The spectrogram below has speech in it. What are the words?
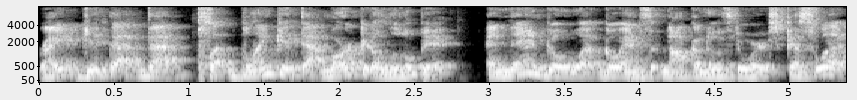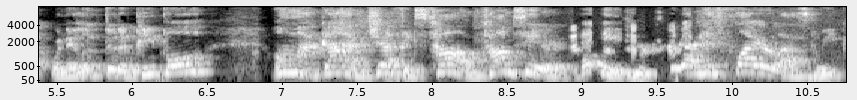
right? Get that that pl- blanket that market a little bit and then go what go and knock on those doors. Guess what? When they look through the people, oh my God, Jeff, it's Tom. Tom's here. Hey, we got his flyer last week.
